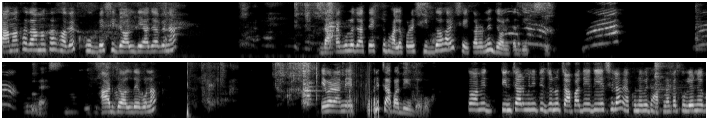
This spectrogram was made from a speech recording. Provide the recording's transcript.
গামাখা গামাখা হবে, খুব বেশি জল দেওয়া যাবে না। ডাটাগুলো যাতে একটু ভালো করে সিদ্ধ হয়, সেই কারণে জলটা দিচ্ছি। ব্যাস, আর জল দেব না। এবার আমি একটুখানি চাপা দিয়ে দেবো। তো আমি তিন চার মিনিটের জন্য চাপা দিয়ে দিয়েছিলাম, এখন আমি ঢাকনাটা তুলে নেব।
